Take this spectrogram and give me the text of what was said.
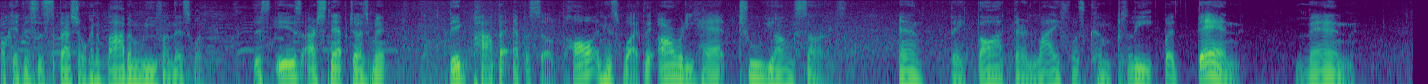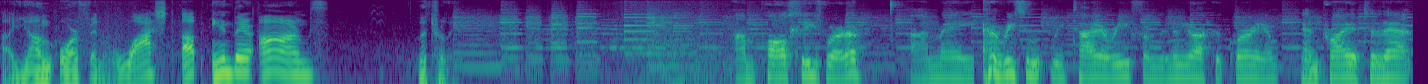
Okay, this is special. We're going to bob and weave on this one. This is our Snap Judgment Big Papa episode. Paul and his wife, they already had two young sons, and they thought their life was complete. But then, then, a young orphan washed up in their arms. Literally. I'm Paul Sieswerda. I'm a recent retiree from the New York Aquarium, and prior to that,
